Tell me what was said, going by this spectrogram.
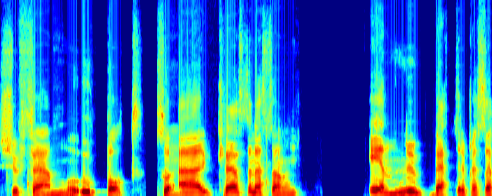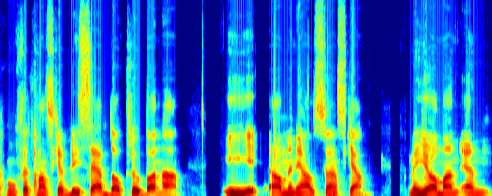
25 och uppåt så Mm. är, krävs det nästan en ännu bättre prestation för att man ska bli sedd av klubbarna i, ja, men i allsvenskan. Men gör man en,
